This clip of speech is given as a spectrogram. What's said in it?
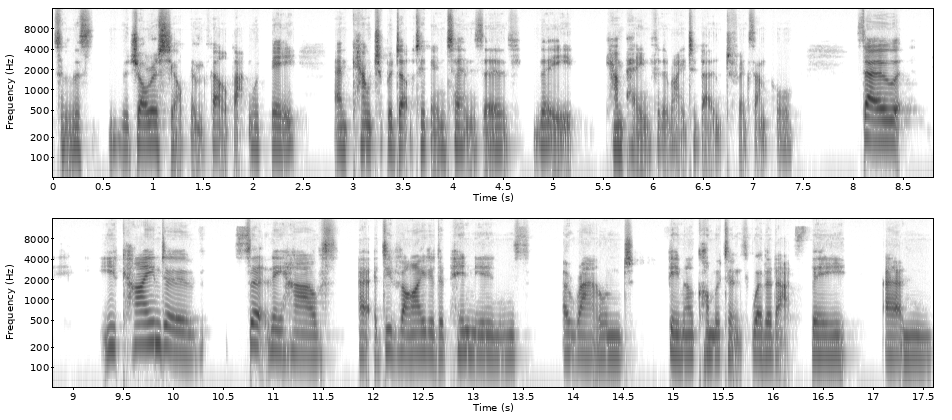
sort of the majority of them felt that would be um, counterproductive in terms of the campaign for the right to vote, for example. So you kind of certainly have uh, divided opinions around female combatants, whether that's the um,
